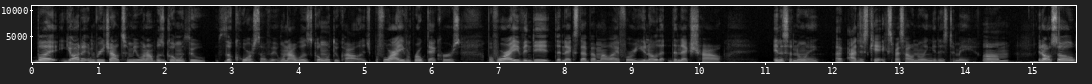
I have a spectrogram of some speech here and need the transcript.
But y'all didn't reach out to me when I was going through the course of it, when I was going through college, before I even broke that curse, before I even did the next step in my life or, you know, the, the next trial. And it's annoying. Like I just can't express how annoying it is to me. Um it also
